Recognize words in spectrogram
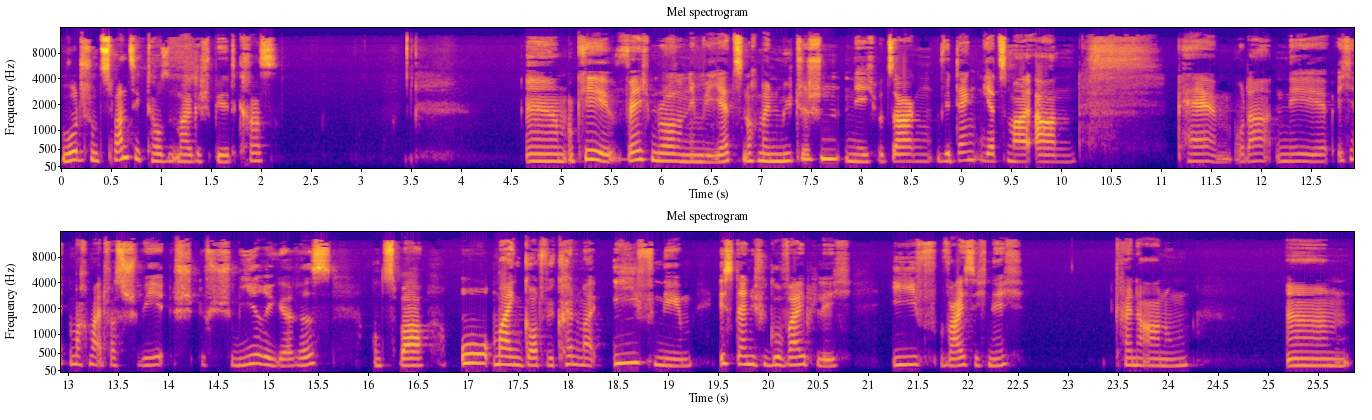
Wurde schon 20.000 Mal gespielt, krass. Ähm, okay, welchen Brawler nehmen wir jetzt? Noch meinen mythischen? Nee, ich würde sagen, wir denken jetzt mal an Pam, oder? Nee, ich mach mal etwas schwer, Schwierigeres. Und zwar, oh mein Gott, wir können mal Eve nehmen. Ist deine Figur weiblich? Eve, weiß ich nicht. Keine Ahnung. Ähm,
